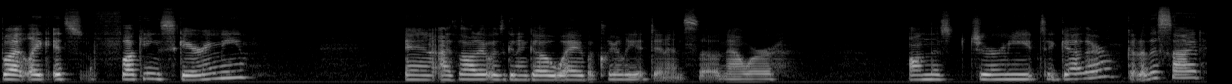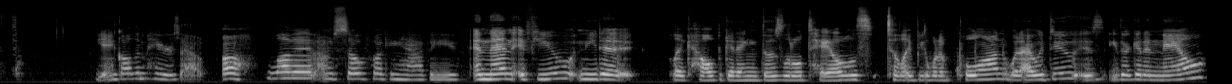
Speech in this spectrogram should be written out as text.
But like it's fucking scaring me. And I thought it was gonna go away but clearly it didn't. So now we're on this journey together. Go to this side yank all them hairs out. Oh, love it. I'm so fucking happy. And then if you need to like help getting those little tails to like be able to pull on, what I would do is either get a nail.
